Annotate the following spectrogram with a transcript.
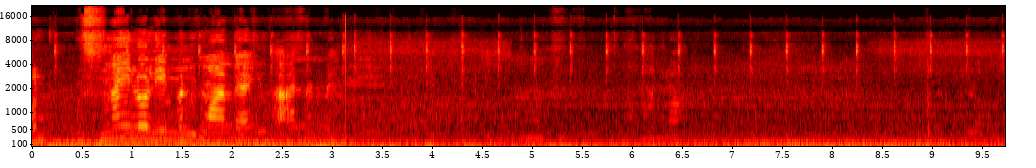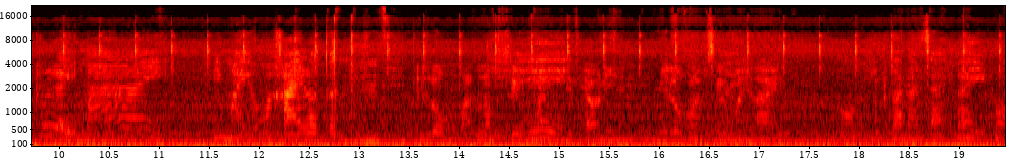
มันให้โรลินมันหวานแหมอยู่ผ่านนั่นแหมอืมมันแล้วลงเรื่อยไม้นี่ใหม่เอามาขายเราตัวนี้ อืมเป็นโรงมารับซื้อใหม่แถวนี้มีโรงรับซื้อใหม่หลาย โอ้ยก็น่าใจไปพอ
